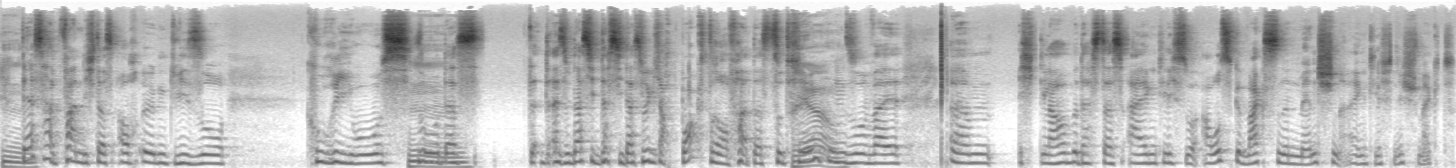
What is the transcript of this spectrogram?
Deshalb fand ich das auch irgendwie so kurios, so dass also dass sie, dass sie das wirklich auch Bock drauf hat, das zu trinken, Ja. so weil ähm, ich glaube, dass das eigentlich so ausgewachsenen Menschen eigentlich nicht schmeckt.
